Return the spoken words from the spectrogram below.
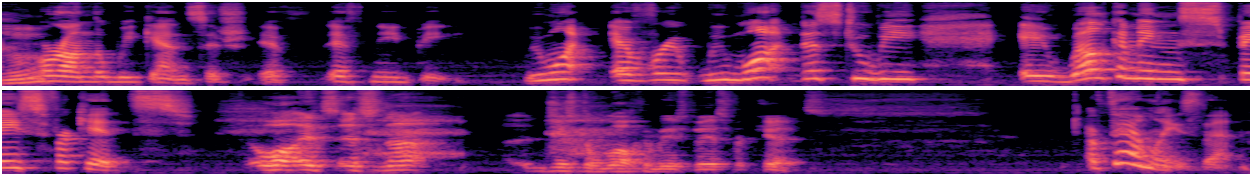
Mhm. or on the weekends if if if need be. We want every we want this to be a welcoming space for kids Well, it's it's not just a welcoming space for kids. Or families then.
